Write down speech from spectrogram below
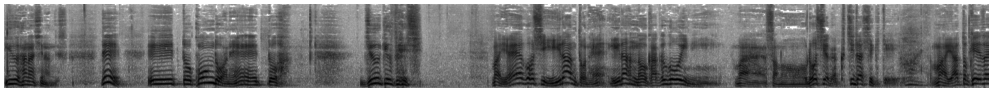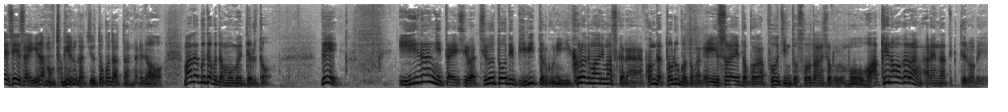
いう話なんです。で、えー、っと、今度はね、えー、っと、19ページ。まあ、ややこしいイランとね、イランの核合意に、まあ、その、ロシアが口出してきて、はい、まあ、やっと経済制裁イランも解けるかっていうとこだったんだけど、まだぐたぐた揉めてると。で、イランに対しては中東でビビっとる国いくらでもありますから、今度はトルコとかね、イスラエルとかがプーチンと相談しともうわけのわからんあれになってきてるわけ。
